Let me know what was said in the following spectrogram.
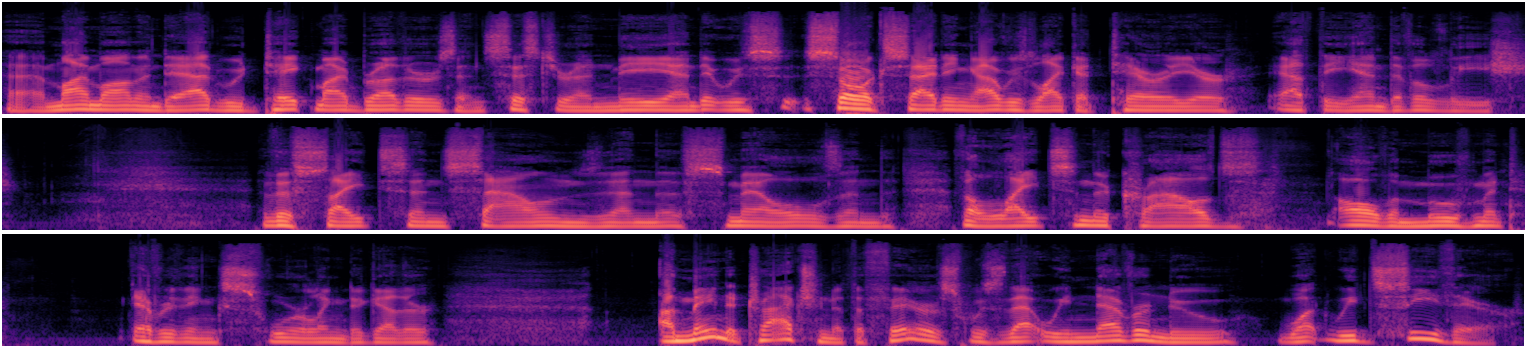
Uh, my mom and dad would take my brothers and sister and me, and it was so exciting. I was like a terrier at the end of a leash. The sights and sounds and the smells and the lights and the crowds, all the movement, everything swirling together. A main attraction at the fairs was that we never knew what we'd see there.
